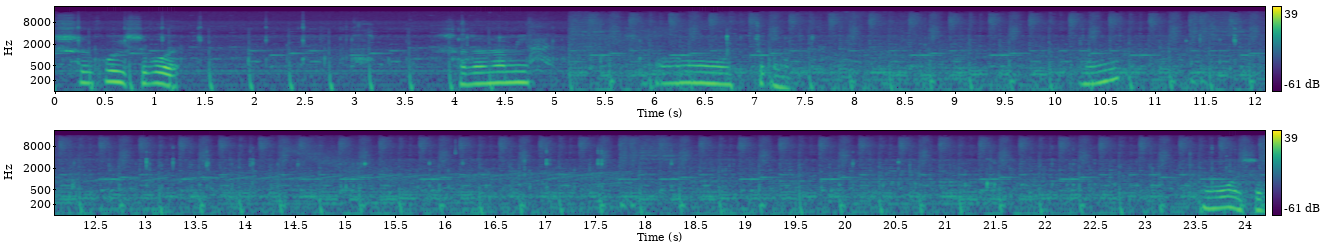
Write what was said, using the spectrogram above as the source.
すごいすごい。さざ波。おおちっちゃくなったうんおおすごい。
